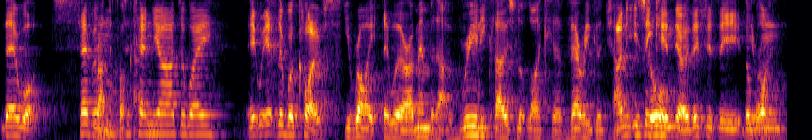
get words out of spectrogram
They're what the seven clock to ten yards away. It, it- they were close, You're right. They were. I remember that. Really close. Looked like a very good chance and you're score. thinking, you know, this is the the You're one.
